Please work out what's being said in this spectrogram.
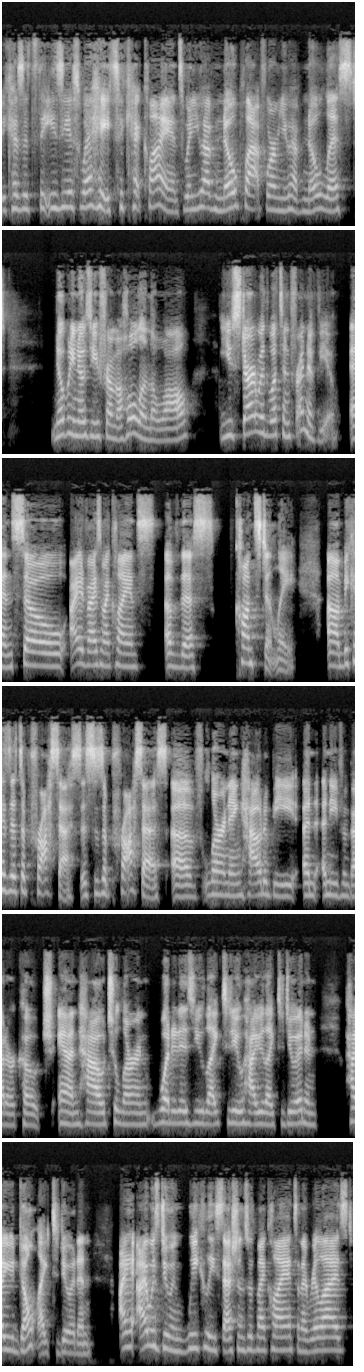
because it's the easiest way to get clients. When you have no platform, you have no list nobody knows you from a hole in the wall. You start with what's in front of you. And so I advise my clients of this constantly um, because it's a process. This is a process of learning how to be an, an even better coach and how to learn what it is you like to do, how you like to do it, and how you don't like to do it. And I, I was doing weekly sessions with my clients and I realized,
